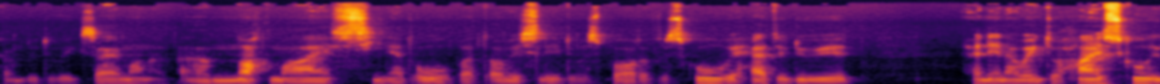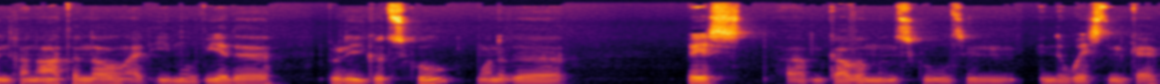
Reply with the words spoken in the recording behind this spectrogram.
come to do exam on it. Um, not my scene at all, but obviously it was part of the school. We had to do it. And then I went to high school in Genadendal at Emil Weder, pretty good school, one of the best um, government schools in, in the Western Cape.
